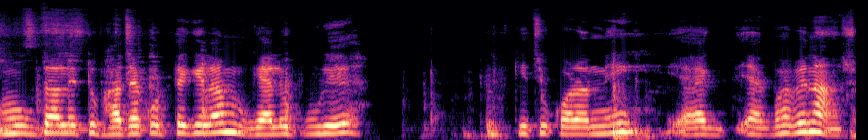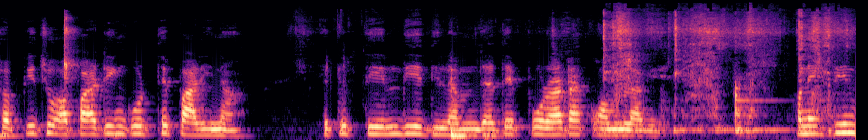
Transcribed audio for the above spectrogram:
মুগ ডাল একটু ভাজা করতে গেলাম, গেল পুড়ে। কিছু করার নেই। এক, একভাবে না সব কিছু অপারেটিং করতে পারি না। একটু তেল দিয়ে দিলাম যাতে পোড়াটা কম লাগে। অনেক দিন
